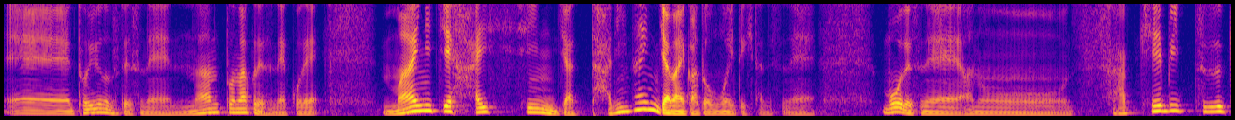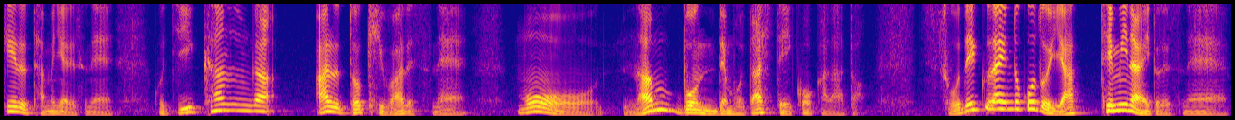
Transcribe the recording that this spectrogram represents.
えー、というのとですね、なんとなくですね、これ、毎日配信じゃ足りないんじゃないかと思えてきたんですね。もうですね、あのー、叫び続けるためにはですね、こう時間がある時はですね、もう何本でも出していこうかなと。それぐらいのことをやってみないとですね、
